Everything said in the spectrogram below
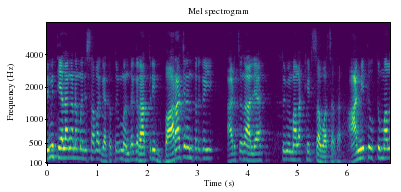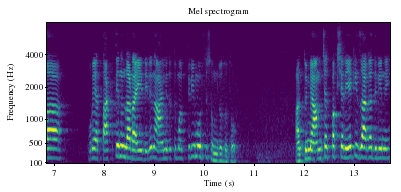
तुम्ही तेलंगणामध्ये सभा घेता. तुम्ही म्हणता की रात्री बाराच्या नंतर काही अडचण आल्या तुम्ही मला थेट संवाद साधा. आम्ही तर तुम्हाला पुऱ्या ताकदीनं लढाई दिली ना आम्ही तर तुम्हाला त्रिमूर्ती समजत होतो. आणि तुम्ही आमच्याच पक्षाला एकही जागा दिली नाही.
